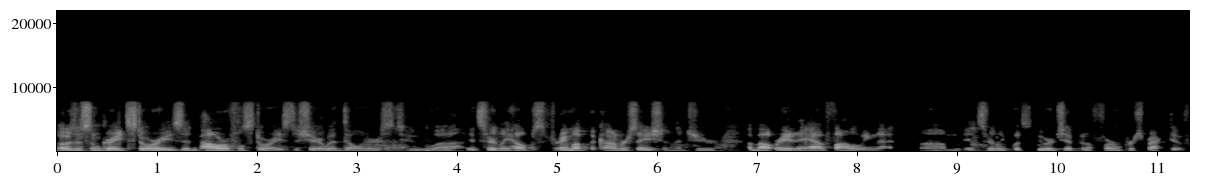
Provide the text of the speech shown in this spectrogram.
Those are some great stories and powerful stories to share with donors. To uh, it certainly helps frame up the conversation that you're about ready to have following that. Um, it certainly puts stewardship in a firm perspective.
